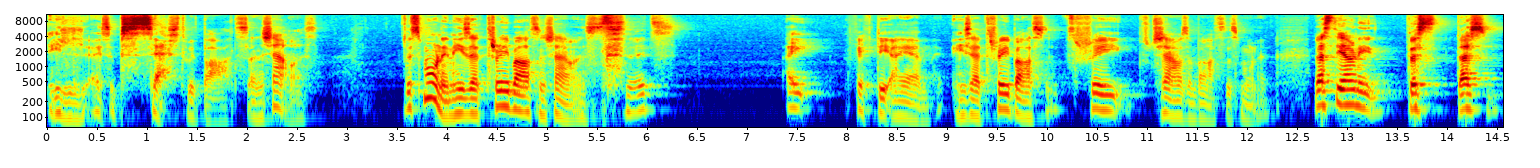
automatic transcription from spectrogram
he is obsessed with baths and showers. This morning he's had three baths and showers. it's 8:50 a.m. He's had three baths, three showers and baths this morning. That's the only. That's that's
